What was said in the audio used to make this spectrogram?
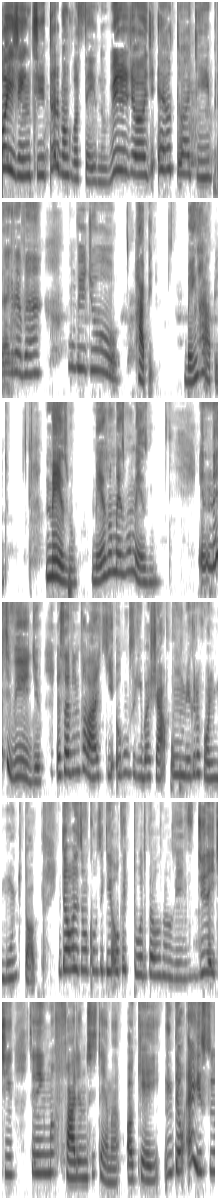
Oi, gente, tudo bom com vocês? No vídeo de hoje eu tô aqui pra gravar um vídeo rápido, bem rápido, mesmo, mesmo, mesmo, mesmo. E nesse vídeo eu só vim falar que eu consegui baixar um microfone muito top. Então vocês vão conseguir ouvir tudo pelos meus vídeos direitinho, sem nenhuma falha no sistema, ok? Então é isso!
